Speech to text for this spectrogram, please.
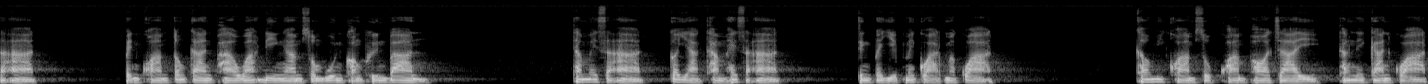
สะอาด เป็นความต้องการภาวะดีงามสมบูรณ์ของพื้นบ้าน ถ้าไม่สะอาดก็อยากทำให้สะอาด จึงไปหยิบไม่กวาดมากวาด เขามีความสุขความพอใจทั้งในการกวาด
